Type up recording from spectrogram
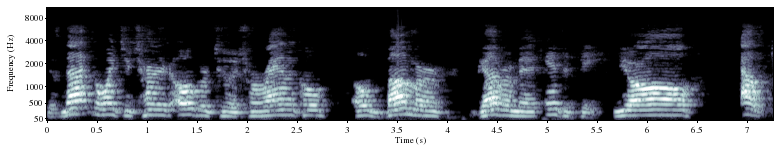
is not going to turn it over to a tyrannical, bummer government entity. You're all out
